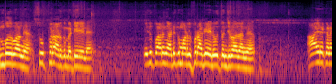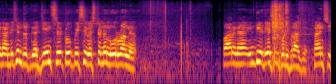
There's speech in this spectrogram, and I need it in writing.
எண்பது ரூபாங்க. சூப்பராக இருக்கும் மெட்டீரியலு இது பாருங்க அடுக்கு மாடல் ஃப்ராக்கு எழுபத்தஞ்சு ரூபா தாங்க ஆயிரக்கணக்கான டிசைன் இருக்குங்க ஜீன்ஸு டூ பீஸு வெஸ்டர்னு நூறுரூவாங்க பாருங்க இந்திய தேசிய கொடி ஃப்ராக் ஃபேன்சி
